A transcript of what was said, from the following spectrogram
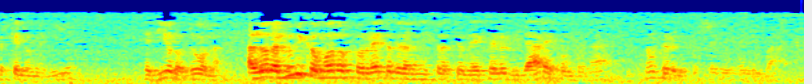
perché non è mio. e Dio lo dona. Allora l'unico modo corretto dell'amministrazione è quello di dare e condonare, non quello di possedere e rubare.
